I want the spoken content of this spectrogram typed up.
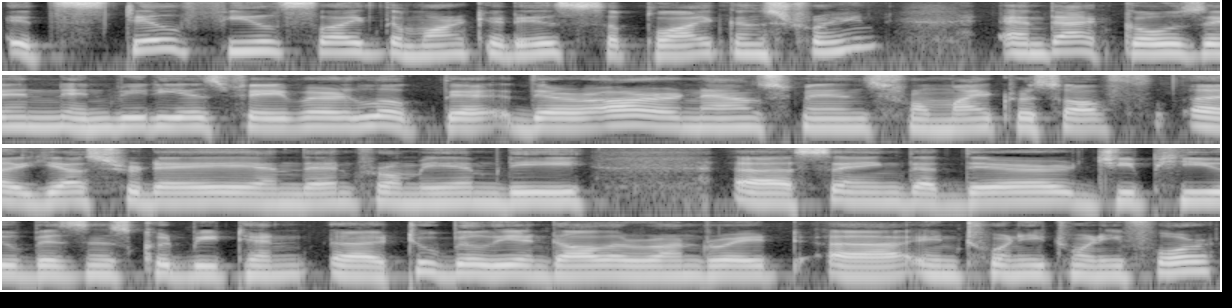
it still feels like the market is supply constrained. And that goes in NVIDIA's favor. Look, there, there are announcements from Microsoft uh, yesterday and then from AMD uh, saying that their GPU business could be 10, uh, $2 billion run rate uh, in 2024.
